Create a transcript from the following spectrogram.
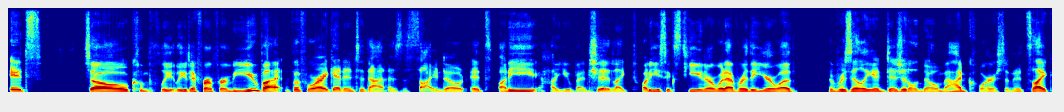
it's so completely different from you. But before I get into that, as a side note, it's funny how you mentioned like 2016 or whatever the year was, the Brazilian digital nomad course. And it's like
